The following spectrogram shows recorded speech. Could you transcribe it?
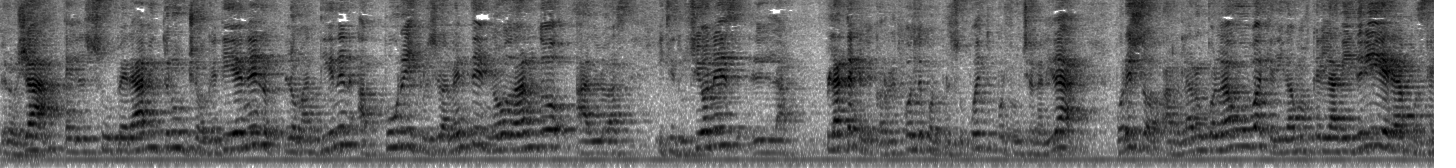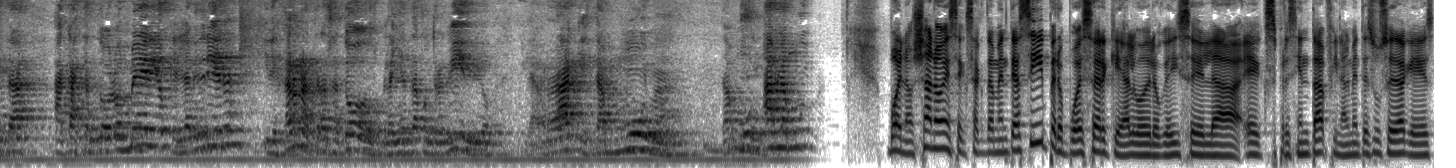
pero ya el superávit trucho que tienen lo, mantienen a pura y exclusivamente no dando a las instituciones la plata que le corresponde por presupuesto y por funcionalidad. Por eso arreglaron con la UBA, que digamos que es la vidriera, porque está, acá están todos los medios, que es la vidriera, y dejaron atrás a todos, plañeta contra el vidrio. Y la verdad que está muy mal, habla muy mal. Bueno, ya no es exactamente así, pero puede ser que algo de lo que dice la expresidenta finalmente suceda, que es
